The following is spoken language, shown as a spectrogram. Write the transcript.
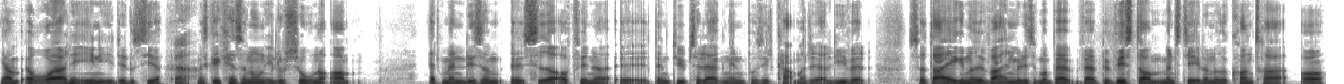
jeg er rørende enig i det, du siger. Ja. Man skal ikke have sådan nogle illusioner om, at man ligesom øh, sidder og opfinder øh, den dybe tallerken inde på sit kammer der alligevel. Så der er ikke noget i vejen med ligesom at være, være bevidst om, at man stjæler noget kontra og,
